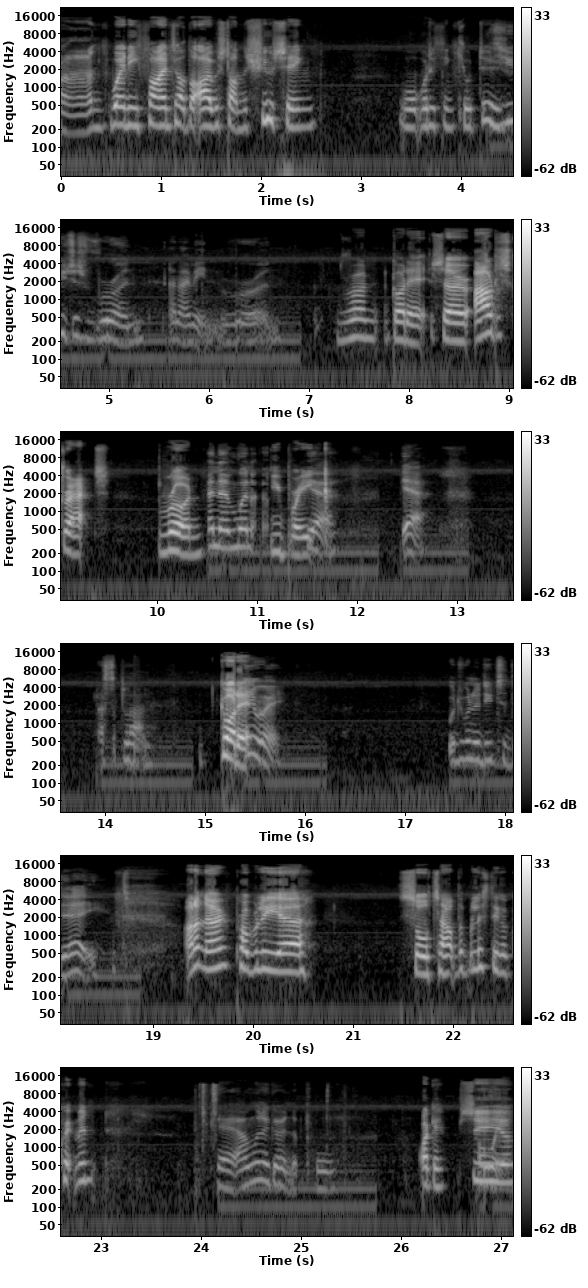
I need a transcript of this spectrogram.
And when he finds out that I was starting the shooting, what what do you think he'll do? You just run, and I mean run. Run. Got it. So I'll distract. Run. And then when You break. Yeah. Yeah. That's the plan. Got it. Anyway. What do you want to do today? I don't know. Probably uh, sort out the ballistic equipment. Okay, I'm gonna go in the pool. Okay. See Oh, ya.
